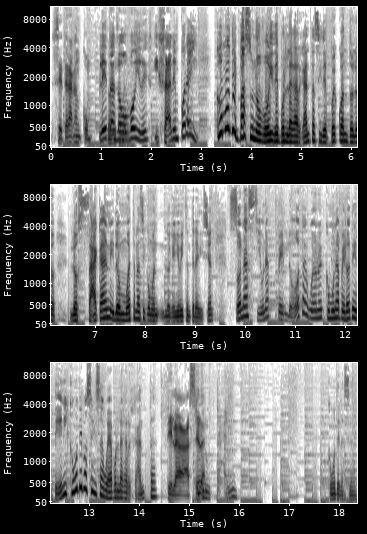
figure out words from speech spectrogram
Se tragan completas ¿Dónde se los ovoides y salen por ahí. ¿Cómo te pasa un ovoide por la garganta si después cuando lo, lo sacan y lo muestran así como en lo que yo he visto en televisión? Son así unas pelotas, weón. Es como una pelota de tenis. ¿Cómo te pasa esa weá por la garganta? Te la sedan. brutal. ¿Cómo te la sedan?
